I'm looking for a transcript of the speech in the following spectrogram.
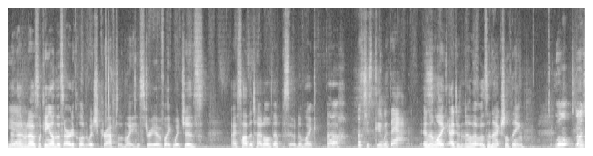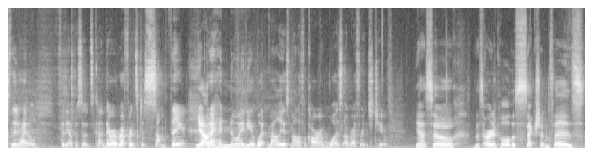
Yeah. And then when I was looking on this article on witchcraft and like history of like witches, I saw the title of the episode. And I'm like, oh, Let's just go with that. and I'm like, I didn't know that was an actual thing. Well, most of the titles for the episodes kind of, they're a reference to something. Yeah. But I had no idea what Malleus Maleficarum was a reference to. Yeah, so this article, this section says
